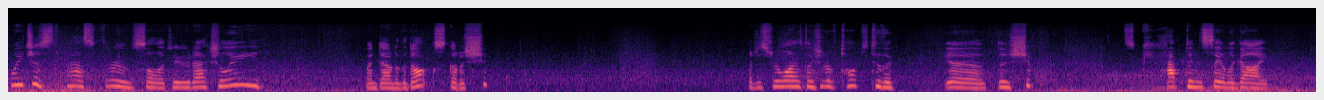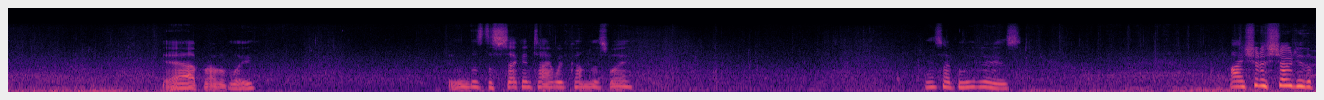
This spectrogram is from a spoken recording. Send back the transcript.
we just passed through Solitude, actually. Went down to the docks, got a ship. I just realized I should have talked to the, uh, the ship it's Captain Sailor Guy. Yeah, probably. Isn't this the second time we've come this way? Yes, I believe it is. I should have showed you the...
